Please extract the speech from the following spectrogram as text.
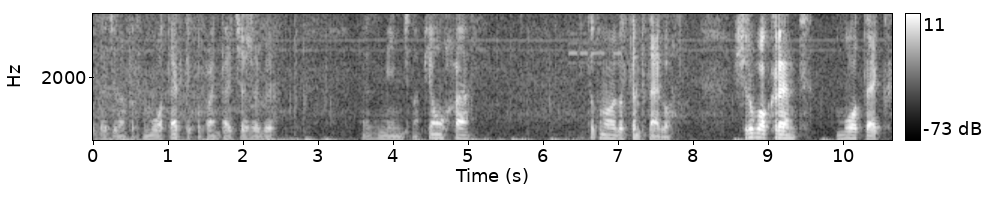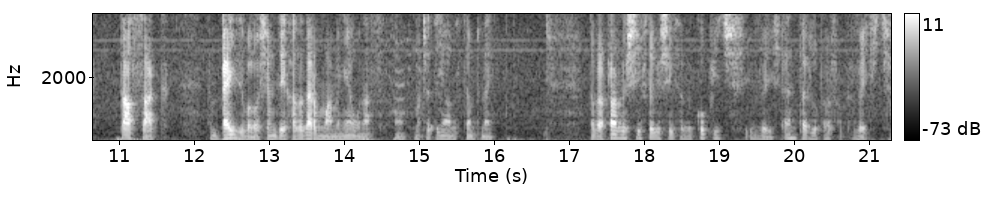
zajdziemy po ten młotek, tylko pamiętajcie, żeby zmienić na piąchę. I co tu mamy dostępnego? Śrubokręt, młotek, tasak, baseball 8 dycha, za darmo mamy, nie? U nas. O, maczety nie ma dostępnej. Dobra, prawy shift, lewy shift, aby kupić i wyjść. Enter lub F, aby wyjść.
